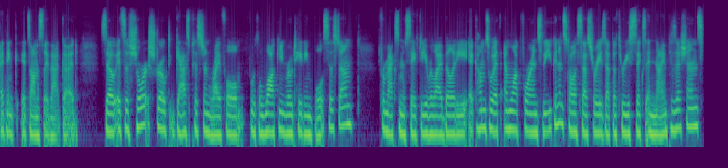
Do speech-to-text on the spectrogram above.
I think it's honestly that good. So it's a short stroked gas piston rifle with a locking rotating bolt system for maximum safety reliability. It comes with M-LOK forend so that you can install accessories at the 3, 6, and 9 positions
